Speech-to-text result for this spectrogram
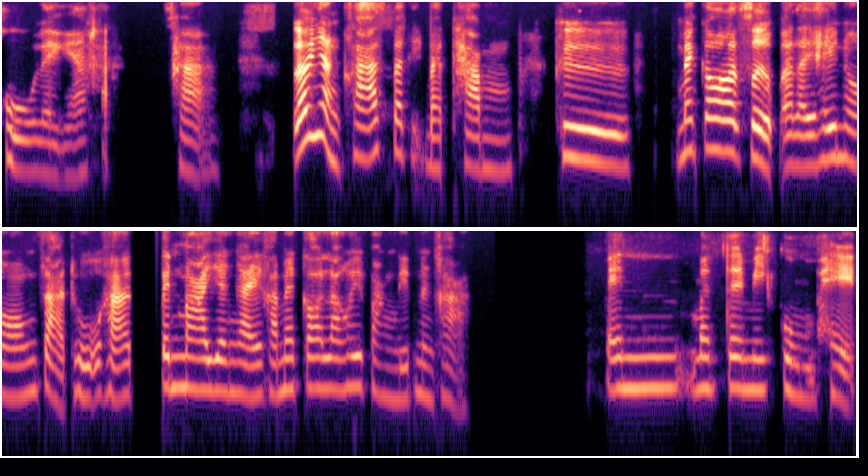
ครูอะไรอย่างเงี้ยค่ะ ค่ะ แล้วอย่างคลาสปฏิบัติธรรม คือ แม่ก็เสิร์ฟอะไรให้น้องสาธุคะเป็นมายังไงคะแม่ก็เล่าให้ฟังนิดนึงค่ะ เป็นมันจะมีกลุ่มเพจ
